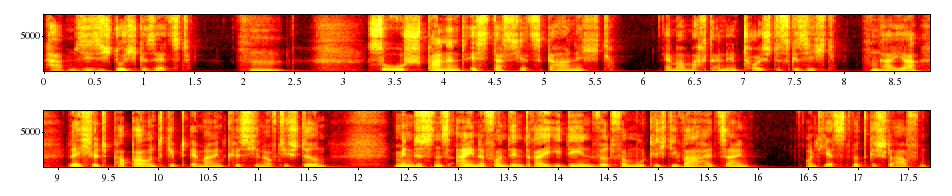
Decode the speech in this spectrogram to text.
haben sie sich durchgesetzt. Hm, so spannend ist das jetzt gar nicht. Emma macht ein enttäuschtes Gesicht. Na ja, lächelt Papa und gibt Emma ein Küsschen auf die Stirn. Mindestens eine von den drei Ideen wird vermutlich die Wahrheit sein. Und jetzt wird geschlafen.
